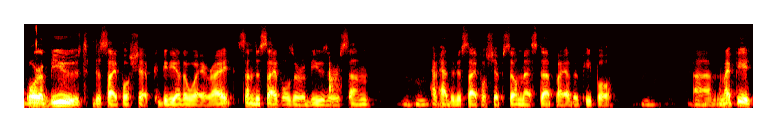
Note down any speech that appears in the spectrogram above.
Or abused discipleship could be the other way right? Some disciples are abusers some Mhm. have had their discipleship so messed up by other people. Um, might be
